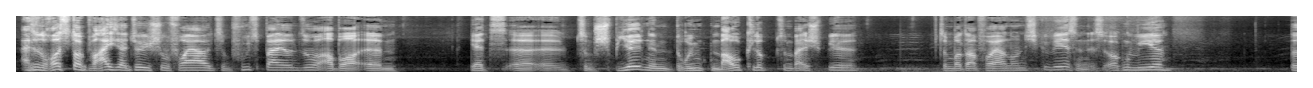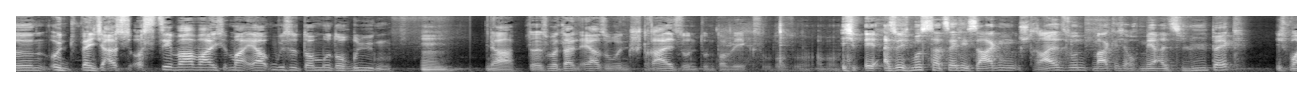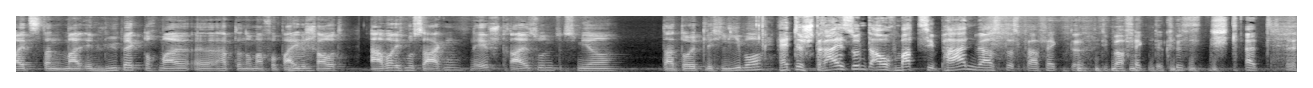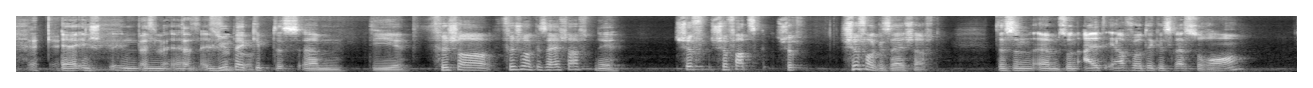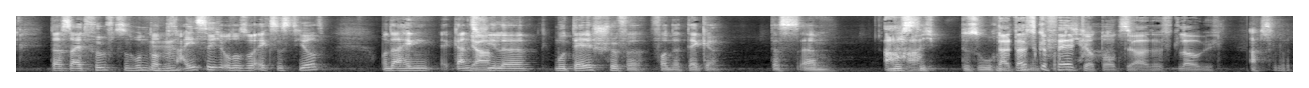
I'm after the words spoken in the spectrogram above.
Also in Rostock war ich natürlich schon vorher zum Fußball und so, aber ähm, jetzt äh, äh, zum Spielen im berühmten Mau-Club zum Beispiel sind wir da vorher noch nicht gewesen. Ist irgendwie ähm, und wenn ich aus Ostsee war, war ich immer eher Usedom oder Rügen. Hm. Ja, da ist man dann eher so in Stralsund unterwegs oder so. Aber Ich, äh, also ich muss tatsächlich sagen, Stralsund mag ich auch mehr als Lübeck. Ich war jetzt dann mal in Lübeck nochmal, äh, habe da nochmal vorbeigeschaut. Aber ich muss sagen, nee, Stralsund ist mir da deutlich lieber. hätte Stralsund auch Marzipan, wäre es das perfekte, die perfekte Küstenstadt. Äh, in in, Das in das äh, schon Lübeck so. gibt es ähm, die Fischer, Fischergesellschaft, nee, Schiff, Schifffahrts, Schiff, Schiffergesellschaft. Das ist ein, ähm, so ein altehrwürdiges Restaurant, das seit 1530 oder so existiert. Und da hängen ganz Ja. viele Modellschiffe von der Decke. Das ähm, Aha. ich besuchen. Na, das gefällt dir Ja, dort, ja, das glaube ich. Absolut.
